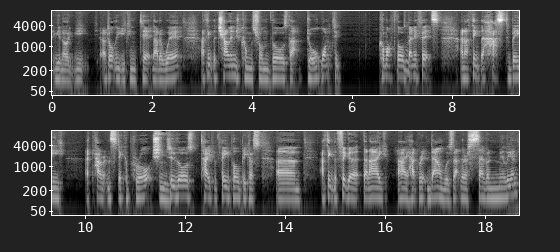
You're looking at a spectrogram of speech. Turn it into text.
you know you, I don't think you can take that away. I think the challenge comes from those that don't want to come off those hmm. benefits. And I think there has to be a carrot and stick approach hmm. to those type of people because um, I think the figure that I I had written down was that there are seven million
